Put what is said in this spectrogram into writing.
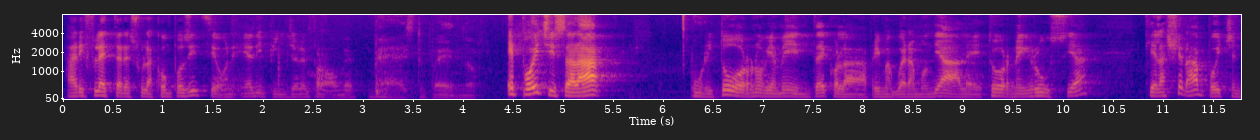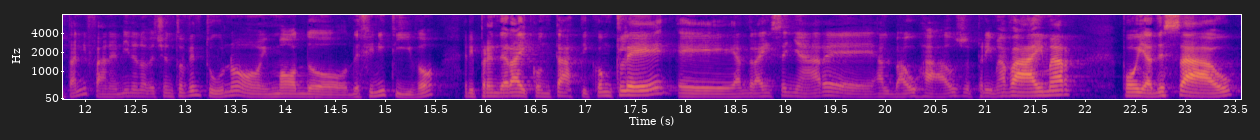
a riflettere sulla composizione e a dipingere prove. Beh, stupendo. E poi ci sarà un ritorno, ovviamente, con la prima guerra mondiale, torna in Russia, che lascerà poi cent'anni fa, nel 1921, in modo definitivo, riprenderà i contatti con Klee e andrà a insegnare al Bauhaus, prima a Weimar, poi a Dessau,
